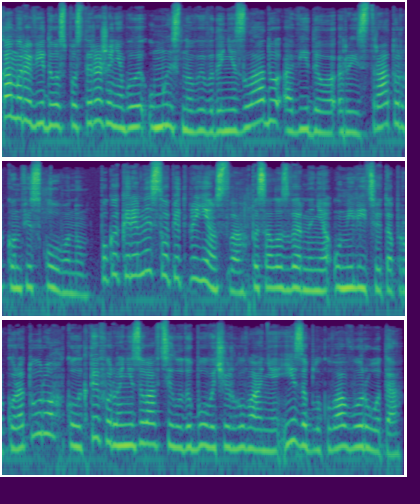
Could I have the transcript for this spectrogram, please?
Камери відеоспостереження були умисно виведені з ладу, а відеореєстратор конфісковано. Поки керівництво підприємства писало звернення у міліцію та прокуратуру, колектив організував цілодобове чергування і заблокував ворота,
